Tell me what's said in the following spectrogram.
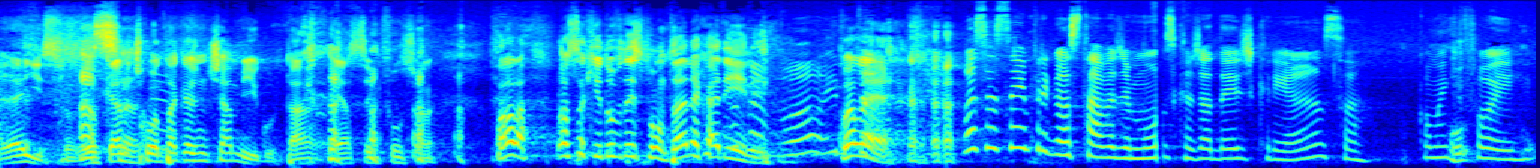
É isso. Eu quero te contar que a gente é amigo, tá? É assim que funciona. Fala. Nossa, que dúvida espontânea, Karine. Bom, então, Qual é? Você sempre gostava de música já desde criança? Como é que foi?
